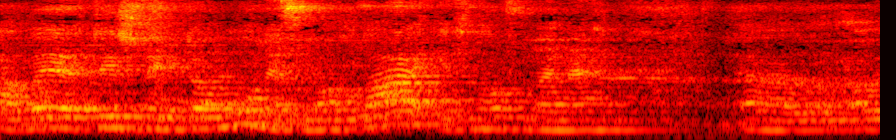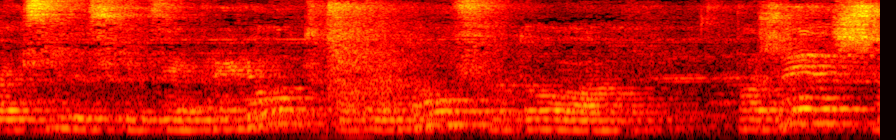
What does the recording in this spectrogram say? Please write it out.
але тиждень тому не змогла, і знов мене Олексіївський цей прильот повернув до пожеж,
